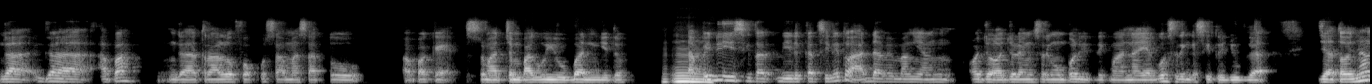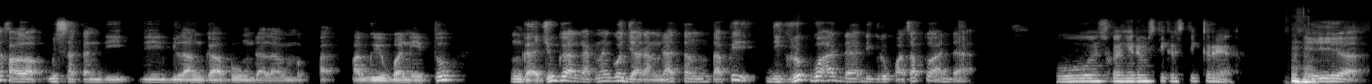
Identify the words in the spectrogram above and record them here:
nggak nggak apa nggak terlalu fokus sama satu apa kayak semacam paguyuban gitu. Mm-mm. tapi di sekitar di dekat sini tuh ada memang yang ojol-ojol yang sering ngumpul di titik mana. Ya gue sering ke situ juga. Jatuhnya kalau misalkan di dibilang gabung dalam pa- paguyuban itu enggak juga karena gue jarang datang tapi di grup gue ada di grup WhatsApp tuh ada. Oh, yang suka ngirim stiker-stiker ya? iya.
